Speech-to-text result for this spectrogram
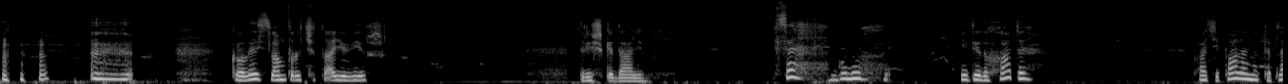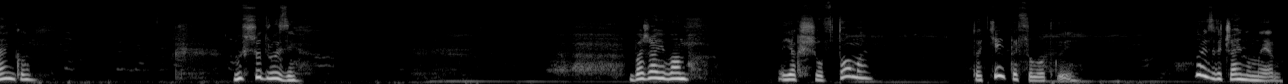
Колись вам прочитаю вірш. Трішки далі. Все, буду йти до хати. В хаті палено, тепленько. Ну що, друзі? Бажаю вам, якщо втома, то тільки солодкої. Ну і, звичайно, миру.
